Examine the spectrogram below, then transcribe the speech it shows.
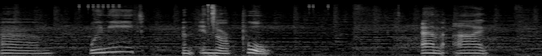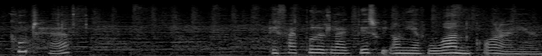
Um, we need an indoor pool. And I could have, if I put it like this, we only have one corner here.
